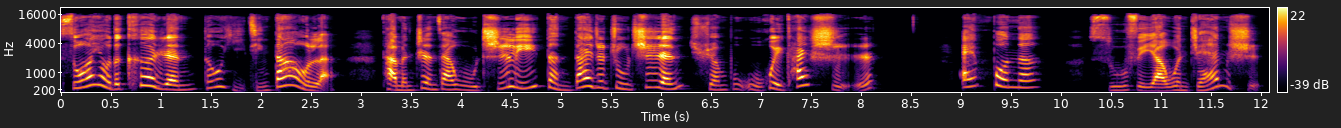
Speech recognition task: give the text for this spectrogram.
所有的客人都已经到了，他们正在舞池里等待着主持人宣布舞会开始。Amber 呢？苏菲亚问詹姆斯。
